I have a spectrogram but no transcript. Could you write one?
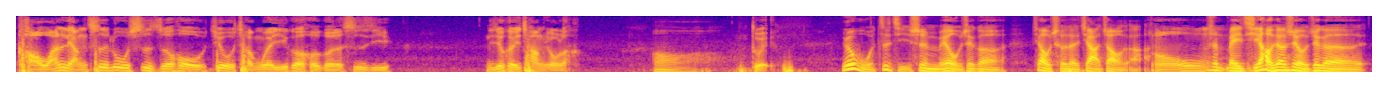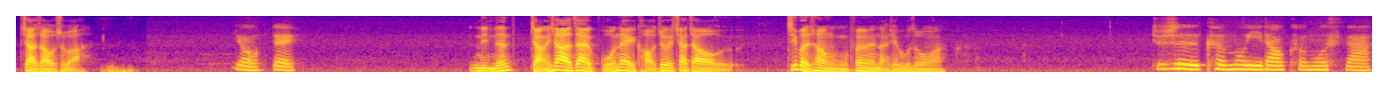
考完两次路试之后，就成为一个合格的司机，你就可以畅游了。哦，对，因为我自己是没有这个轿车的驾照的啊，哦。就是美琪好像是有这个驾照是吧？有对，你能讲一下在国内考这个驾照基本上分为哪些步骤吗？就是科目一到科目四啊，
